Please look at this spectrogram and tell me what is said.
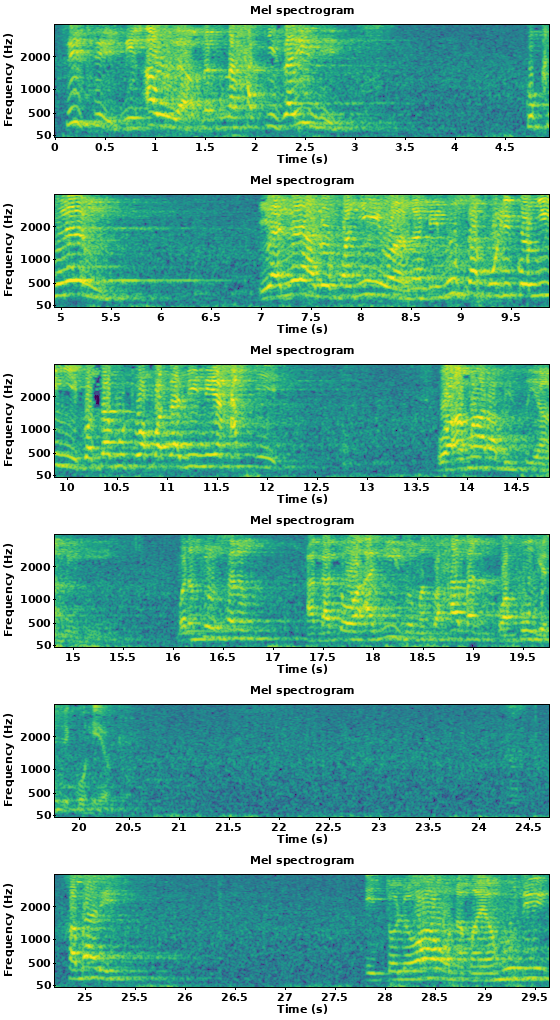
Sisi ni aula na tuna haki zaidi kuclaim yale aliofanyiwa nabii Musa kuliko nyinyi kwa sababu tuwafuata dini ya haki. Wa amara bisiyamihi bwana mtume sallam akatoa agizo masahaba wafunge siku hiyo habari itolewao na mayahudi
